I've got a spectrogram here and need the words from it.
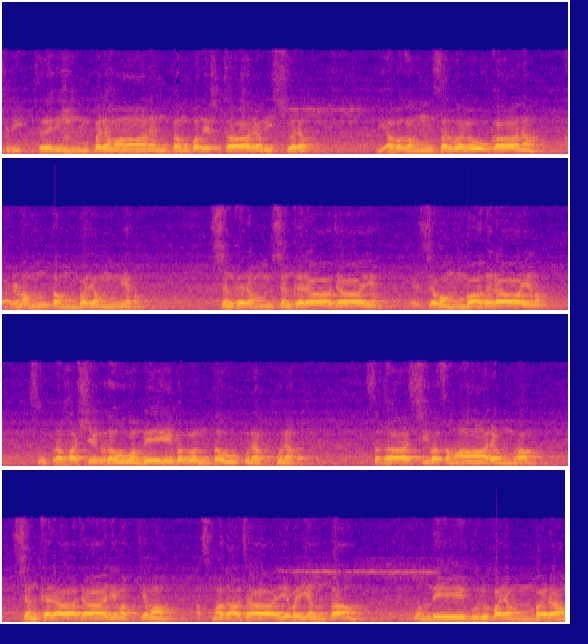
ശ്രീഹരിം പരമാനന്തമുപദേഷ്ടാരമീശ്വരം വ്യാപകം സർവലോകാനാം കരണം തം ഭജമ്യഹം ശങ്കരം ശങ്കരാചാര്യം യശവം വാദരായണം. സൂത്രഭാഷ്യകൃതൗ വന്ദേ ഭഗവന്തൗ പുനഃ പുനഃ. സദാശിവസമാരംഭം ശങ്കരാചാര്യമധ്യമാം. അസ്മദാചാര്യപര്യന്താം വന്ദേ ഗുരുപരമ്പരാം.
